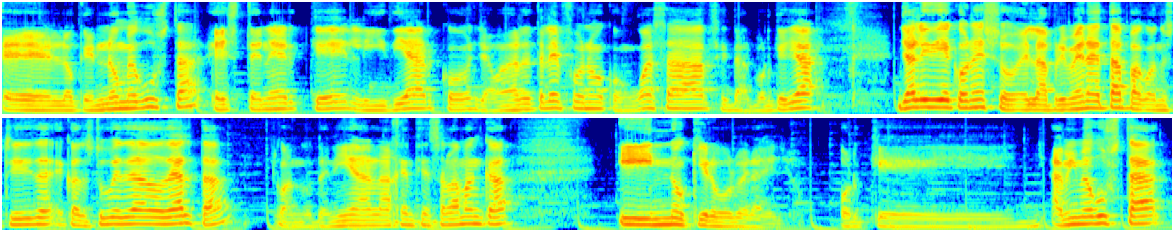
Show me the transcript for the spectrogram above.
eh, lo que no me gusta es tener que lidiar con llamadas de teléfono, con WhatsApp y tal. Porque ya, ya lidié con eso en la primera etapa cuando, estoy, cuando estuve dado de alta, cuando tenía la agencia en Salamanca. Y no quiero volver a ello porque a mí me gusta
